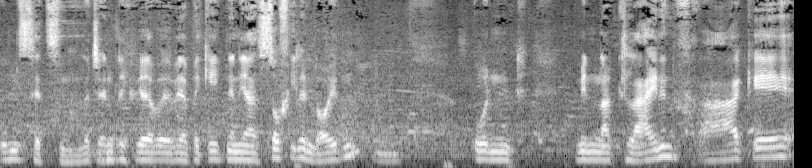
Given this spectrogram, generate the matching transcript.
umsetzen. Letztendlich, wir, wir begegnen ja so vielen Leuten und mit einer kleinen Frage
